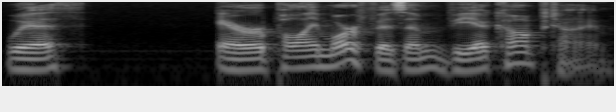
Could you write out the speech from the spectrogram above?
with error polymorphism via comptime.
